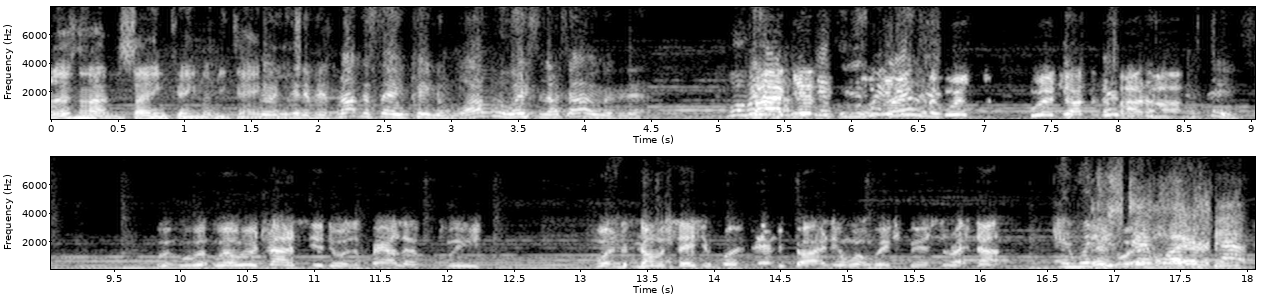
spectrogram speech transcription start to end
No, that's not the same kingdom he came And to. if it's not the same kingdom, why are we wasting our time with that? Well, we're Well, not. guess we- is we- clearly- we're, we're, we're talking about uh, we, we, well, we were trying to see if there was a parallel between what the conversation was in the garden and what we're experiencing right now. And what There's you said was a similarity. shadow.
